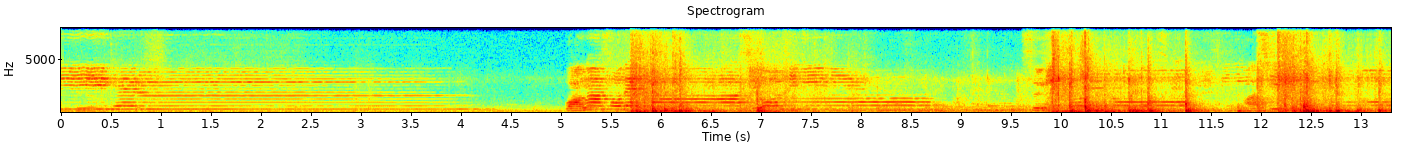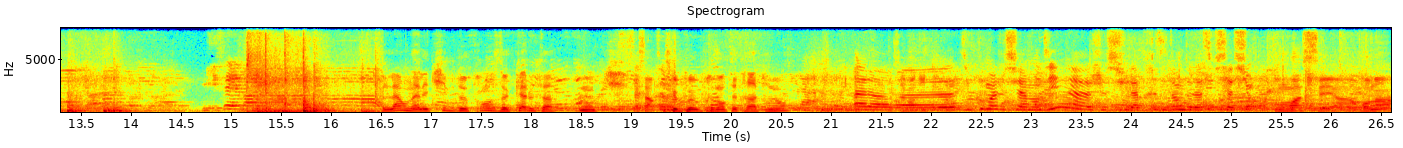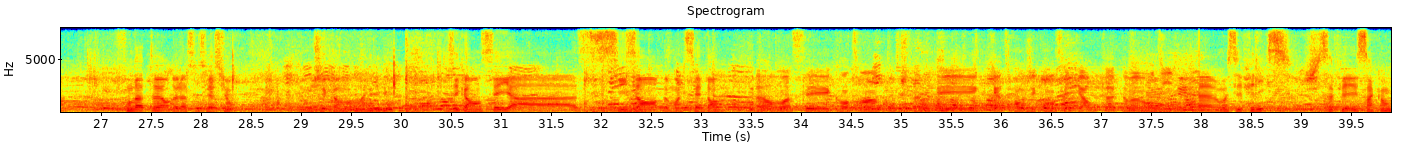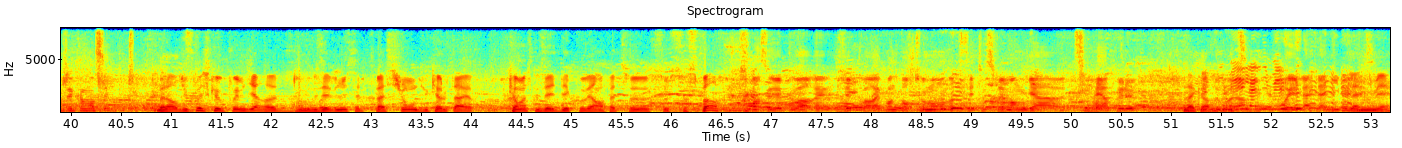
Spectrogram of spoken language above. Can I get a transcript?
Là, on a l'équipe de France de Kaluta. Donc, est-ce que vous pouvez vous présenter très rapidement Alors, euh, du coup, moi je suis Amandine, je suis la présidente de l'association. Moi, c'est euh, Romain, fondateur de l'association. J'ai commencé, il y a 6 ans, un peu moins de 7 ans. Alors moi c'est Quentin, ça fait 4 ans que j'ai commencé le Karuta comme Amandine. Euh, moi c'est Félix, ça fait 5 ans que j'ai commencé. Bah alors du coup est-ce que vous pouvez me dire euh, d'où vous est venue cette passion du Karuta Comment est-ce que vous avez découvert en fait ce, sport? Je pense que je vais, pouvoir, répondre pour tout le monde. C'est tous le manga euh, tiré à feu. D'accord. Et l'animé. Oui, l'animé.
